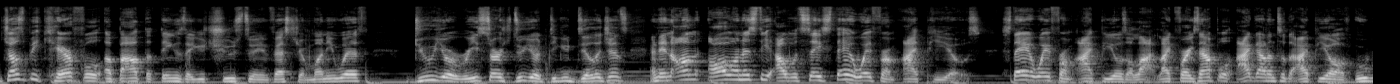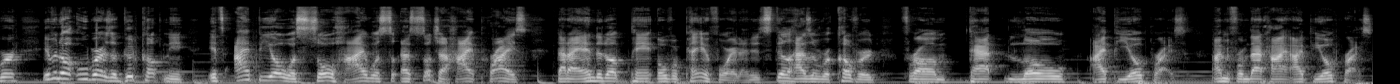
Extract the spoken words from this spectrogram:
just be careful about the things that you choose to invest your money with. Do your research, do your due diligence, and in all honesty, I would say stay away from IPOs. Stay away from IPOs a lot. Like for example, I got into the IPO of Uber. Even though Uber is a good company, its IPO was so high, was at such a high price that I ended up paying overpaying for it, and it still hasn't recovered from that low IPO price. I mean, from that high IPO price.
